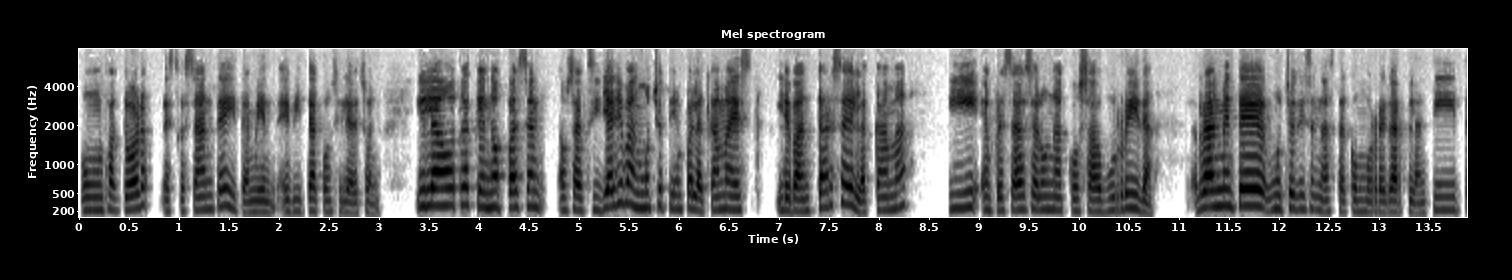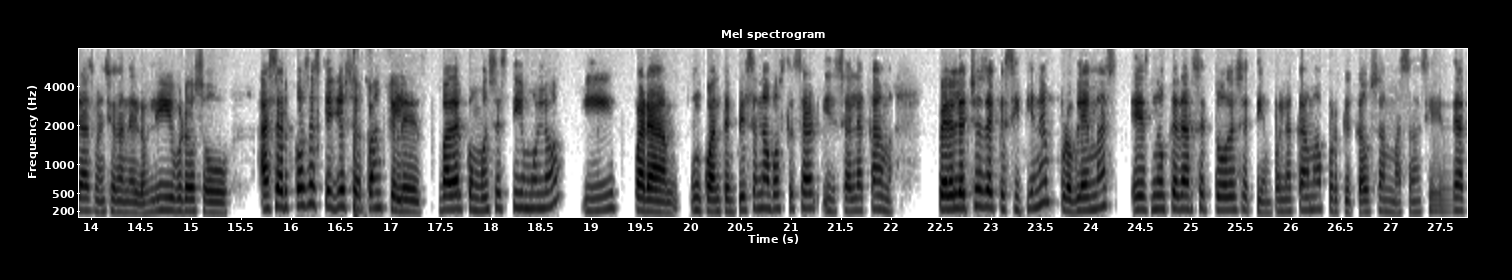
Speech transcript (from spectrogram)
un factor estresante y también evita conciliar el sueño. Y la otra que no pasen, o sea, si ya llevan mucho tiempo a la cama es levantarse de la cama y empezar a hacer una cosa aburrida. Realmente muchos dicen hasta como regar plantitas, mencionan en los libros o hacer cosas que ellos sepan que les va a dar como ese estímulo y para en cuanto empiecen a bostezar irse a la cama. Pero el hecho es de que si tienen problemas es no quedarse todo ese tiempo en la cama porque causa más ansiedad.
